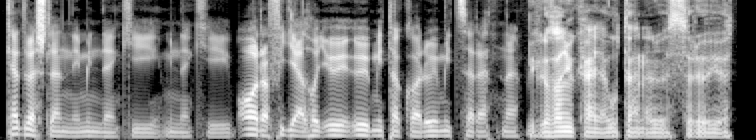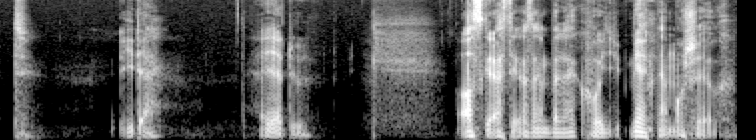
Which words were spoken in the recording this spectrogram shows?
kedves lenni, mindenki, mindenki arra figyel, hogy ő, ő mit akar, ő mit szeretne. Mikor az anyukája után először ő jött ide, egyedül. Azt kérdezték az emberek, hogy miért nem mosolyog.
